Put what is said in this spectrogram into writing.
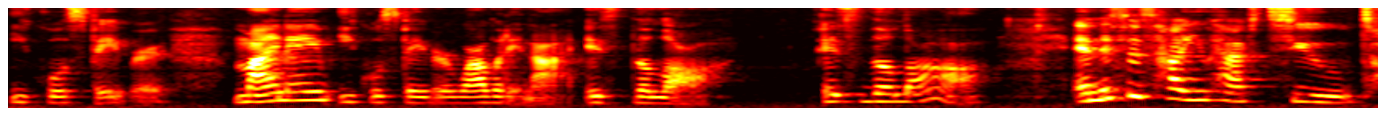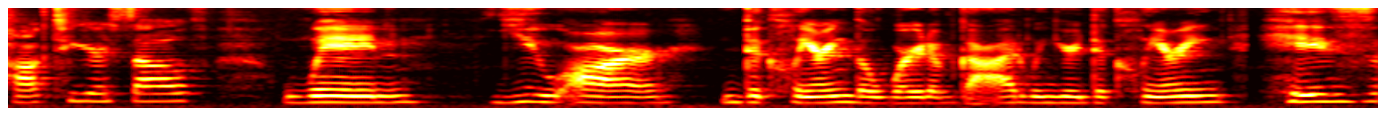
equals favor. My name equals favor. Why would it not? It's the law. It's the law. And this is how you have to talk to yourself when you are declaring the word of God, when you're declaring His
